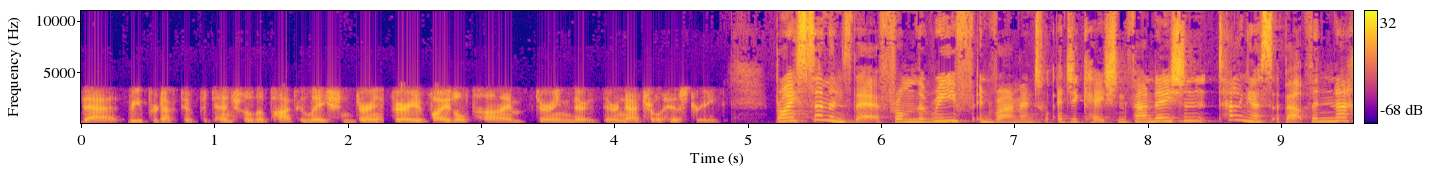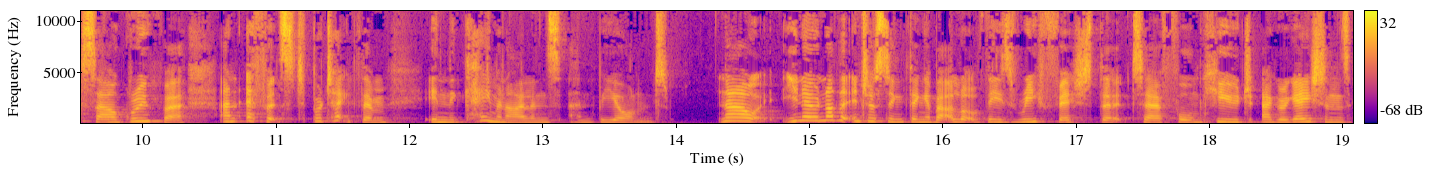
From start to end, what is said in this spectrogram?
that reproductive potential of the population during a very vital time during their, their natural history. Brice Semmens there from the Reef Environmental Education Foundation telling us about the Nassau grouper and efforts to protect them in the Cayman Islands and beyond. Now, you know, another interesting thing about a lot of these reef fish that uh, form huge aggregations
